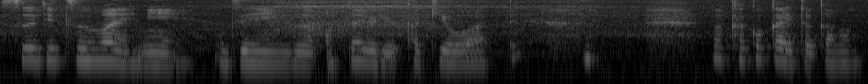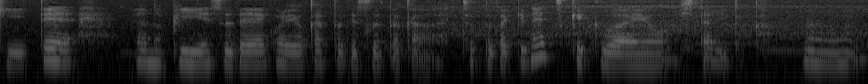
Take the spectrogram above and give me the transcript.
数日前に全員分お便りを書き終わって 過去回とかも聞いてあの PS でこれ良かったですとかちょっとだけね付け加えをしたりとか。うん。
